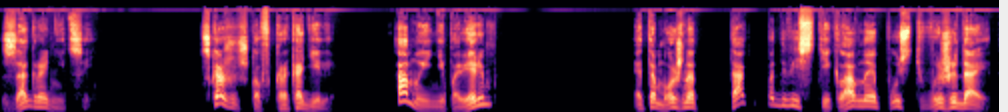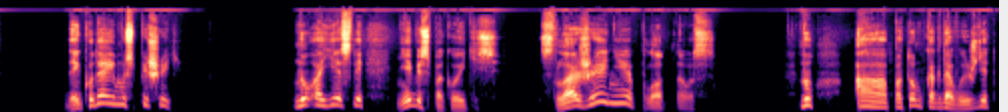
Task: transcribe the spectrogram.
за границей. Скажет, что в крокодиле, а мы не поверим. Это можно так подвести, главное, пусть выжидает. Да и куда ему спешить? Ну, а если... Не беспокойтесь. Сложение плотного. Ну, а потом, когда выждет...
